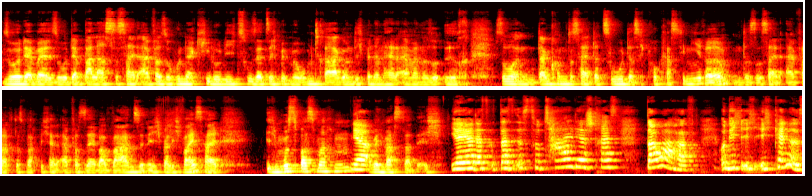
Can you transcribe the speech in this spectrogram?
So, der, so, der Ballast ist halt einfach so 100 Kilo, die ich zusätzlich mit mir rumtrage und ich bin dann halt einfach nur so, irr. So, und dann kommt es halt dazu, dass ich prokrastiniere und das ist halt einfach, das macht mich halt einfach selber wahnsinnig, weil ich weiß halt, ich muss was machen, ja. aber ich mach's dann nicht. Ja, ja, das, das ist total der Stress, dauerhaft. Und ich, ich, ich kenne es.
